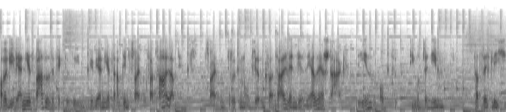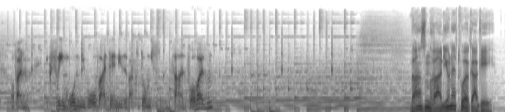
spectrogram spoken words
Aber wir werden jetzt Basiseffekte sehen. Wir werden jetzt ab dem zweiten Quartal, ab dem zweiten, dritten und vierten Quartal, werden wir sehr, sehr stark sehen, ob die Unternehmen tatsächlich auf einem extrem hohen Niveau weiterhin diese Wachstumszahlen vorweisen. Basen Network AG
